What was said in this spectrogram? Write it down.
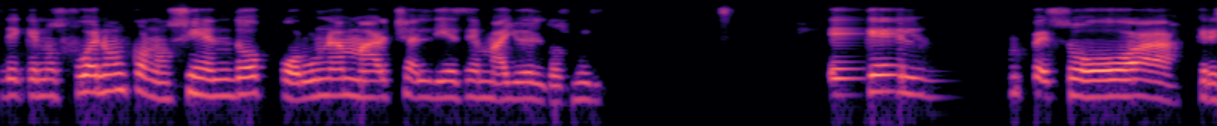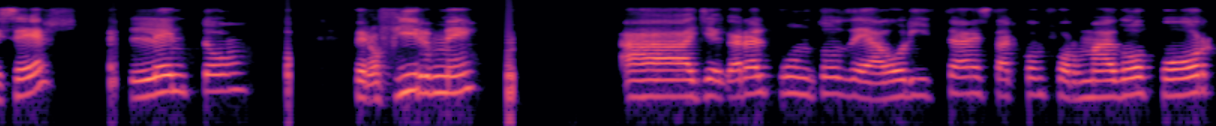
de que nos fueron conociendo por una marcha el 10 de mayo del 2000, que el empezó a crecer lento, pero firme, a llegar al punto de ahorita estar conformado por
